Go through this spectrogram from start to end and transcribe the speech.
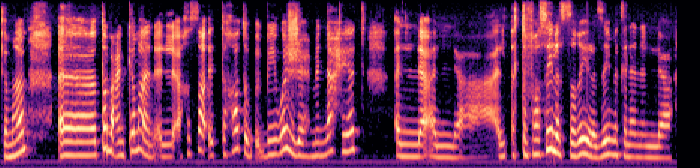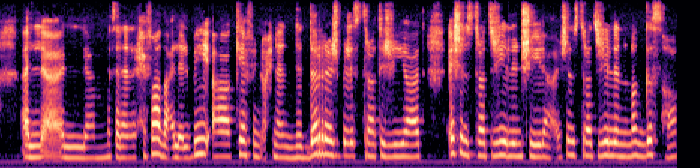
تمام؟ آه طبعا كمان الأخصائي التخاطب بيوجه من ناحية التفاصيل الصغيرة زي مثلا ال ال مثلا الحفاظ على البيئة كيف إنه إحنا نتدرج بالاستراتيجيات إيش الاستراتيجية اللي نشيلها إيش الاستراتيجية اللي ننقصها.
